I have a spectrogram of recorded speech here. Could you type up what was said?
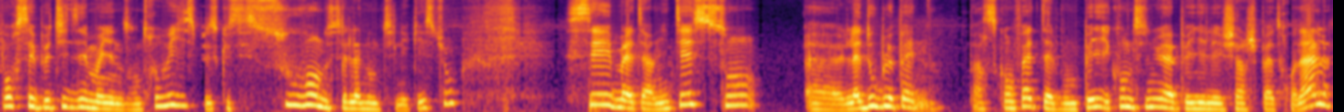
pour ces petites et moyennes entreprises, parce que c'est souvent de celles-là dont il est question, ces maternités sont euh, la double peine. Parce qu'en fait, elles vont continuer à payer les charges patronales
